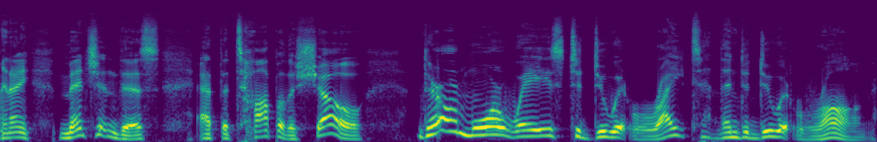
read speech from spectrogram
And I mentioned this at the top of the show. There are more ways to do it right than to do it wrong.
